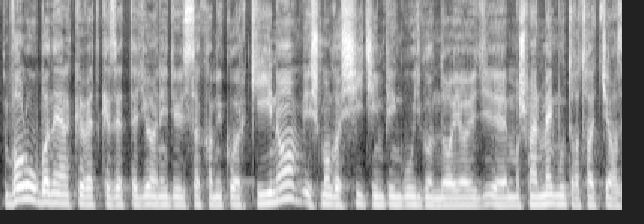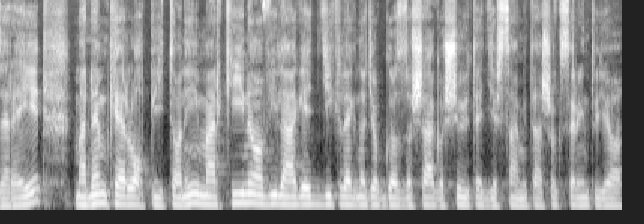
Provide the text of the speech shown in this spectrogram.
Valóban elkövetkezett egy olyan időszak, amikor Kína és maga Xi Jinping úgy gondolja, hogy most már megmutathatja az erejét, már nem kell lapítani, már Kína a világ egyik legnagyobb gazdasága, sőt egyes számítások szerint ugye a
